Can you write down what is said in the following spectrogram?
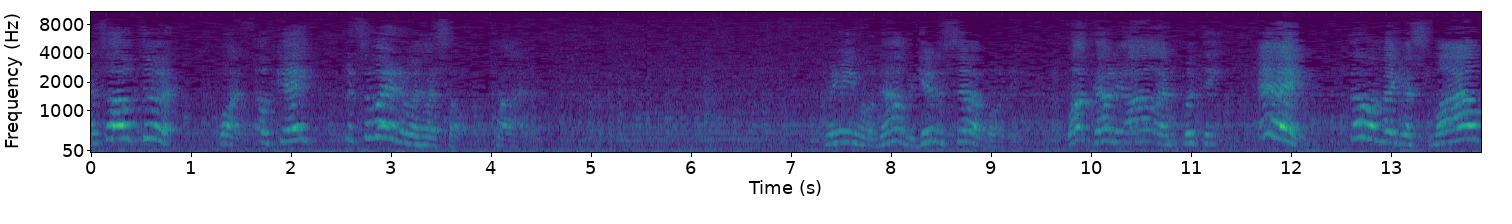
And so I'll do it. Once, okay? It's a wedding rehearsal time. We will now begin the ceremony. Walk down the aisle and with the Hey! Someone make us smile.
